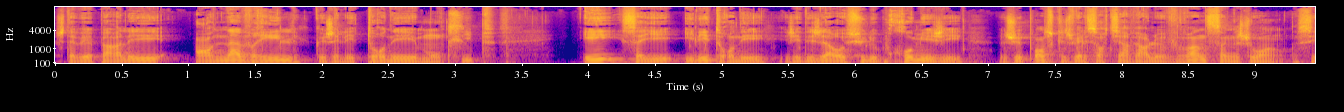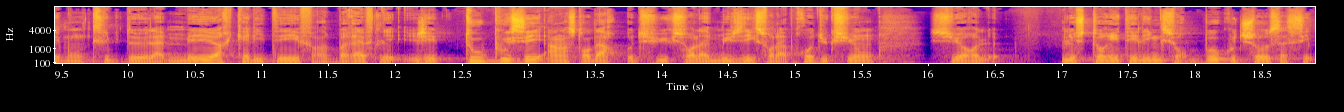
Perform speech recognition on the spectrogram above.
Je t'avais parlé en avril que j'allais tourner mon clip et ça y est, il est tourné. J'ai déjà reçu le premier G. Je pense que je vais le sortir vers le 25 juin. C'est mon clip de la meilleure qualité. Enfin bref, j'ai tout poussé à un standard au-dessus sur la musique, sur la production, sur le, storytelling, sur beaucoup de choses. Ça s'est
